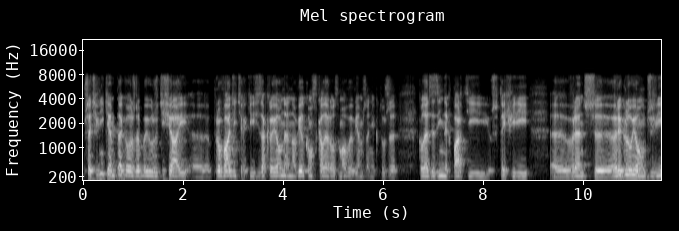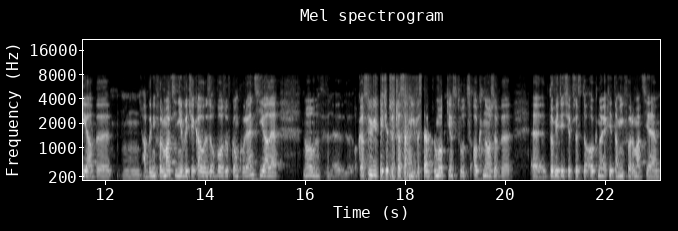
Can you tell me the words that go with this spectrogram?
przeciwnikiem tego, żeby już dzisiaj e, prowadzić jakieś zakrojone na wielką skalę rozmowy. Wiem, że niektórzy koledzy z innych partii już w tej chwili e, wręcz e, ryglują drzwi, aby, mm, aby informacje nie wyciekały z obozów konkurencji, ale no, okazuje się, że czasami wystarczy młotkiem stłuc okno, żeby E, dowiedzieć się przez to okno, jakie tam informacje mm,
